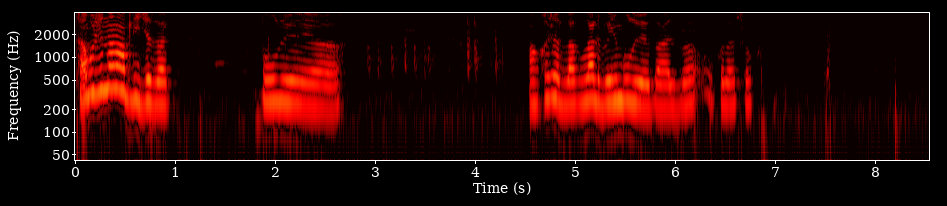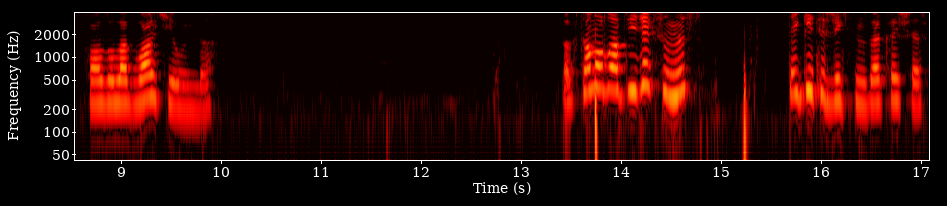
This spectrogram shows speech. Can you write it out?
Tam ucundan atlayacağız. Ne oluyor ya? Arkadaşlar laglar beni buluyor galiba. O kadar çok. Fazla lag var ki oyunda. Bak tam orada atlayacaksınız. Denk getireceksiniz arkadaşlar.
